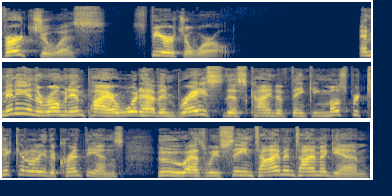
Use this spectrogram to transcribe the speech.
virtuous spiritual world. And many in the Roman Empire would have embraced this kind of thinking, most particularly the Corinthians, who, as we've seen time and time again,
